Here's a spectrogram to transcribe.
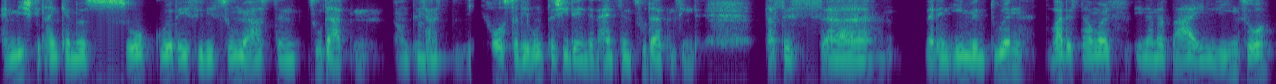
ein Mischgetränk ja nur so gut ist wie die Summe aus den Zutaten. Und das mhm. heißt, wie groß da die Unterschiede in den einzelnen Zutaten sind. Dass es äh, bei den Inventuren war das damals in einer Bar in Wien so.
